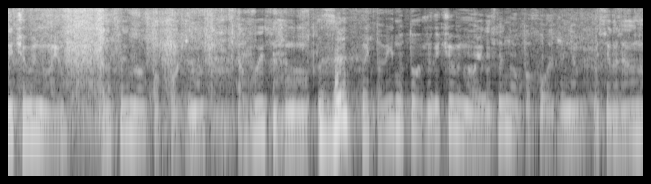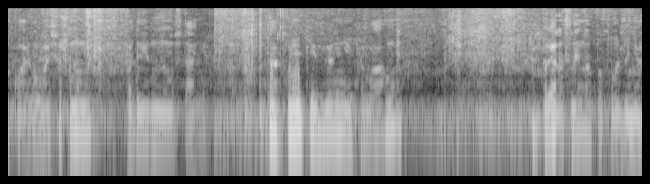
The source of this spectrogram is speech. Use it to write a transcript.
речовиною рослинного походження, висушеному з відповідно теж речовиною рослинного походження, ось зеленого кольору, висушеному в подрібненому стані. Так, які зверніть увагу. Рослинного походження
